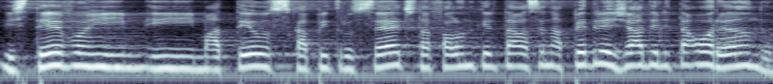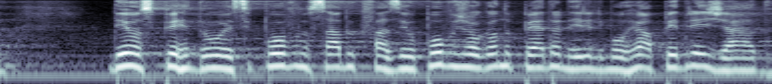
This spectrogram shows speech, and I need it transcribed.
Estevão, em, em Mateus capítulo 7, está falando que ele estava sendo apedrejado, ele está orando. Deus perdoa, esse povo não sabe o que fazer. O povo jogando pedra nele, ele morreu apedrejado.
